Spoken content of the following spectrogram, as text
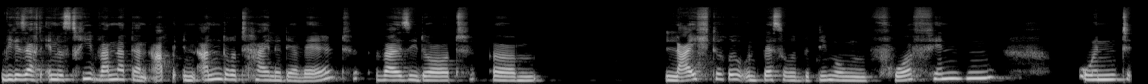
Wie gesagt, Industrie wandert dann ab in andere Teile der Welt, weil sie dort ähm, leichtere und bessere Bedingungen vorfinden und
